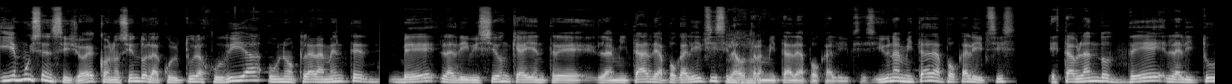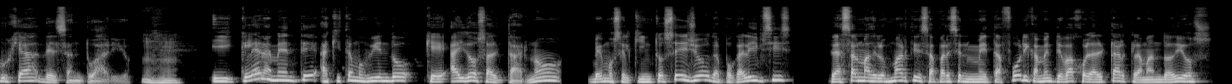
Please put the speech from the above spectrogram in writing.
y es muy sencillo, ¿eh? conociendo la cultura judía, uno claramente ve la división que hay entre la mitad de Apocalipsis y la otra mitad de Apocalipsis. Y una mitad de Apocalipsis está hablando de la liturgia del santuario. Y claramente aquí estamos viendo que hay dos altares, ¿no? Vemos el quinto sello de Apocalipsis, las almas de los mártires aparecen metafóricamente bajo el altar clamando a Dios.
